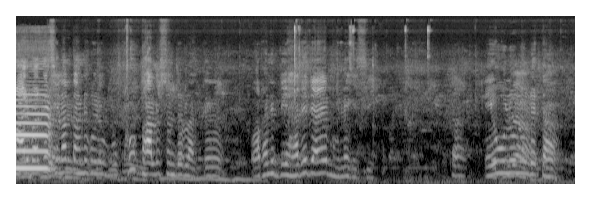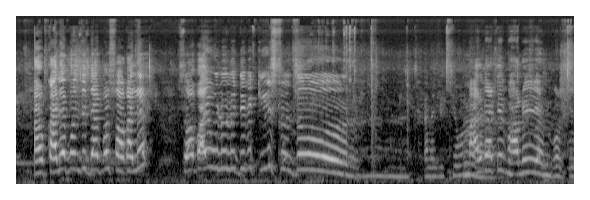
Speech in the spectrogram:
মায়ের বাড়িতে ছিলাম তাহলে করে খুব ভালো সুন্দর লাগতো ওখানে বিহারে যায় ভুলে গেছি এই উলুলুটা আর কালে গঞ্জে দেখব সকালে সবাই উলুলু দেবে কি সুন্দর। মার ভালোই আমি বলছি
